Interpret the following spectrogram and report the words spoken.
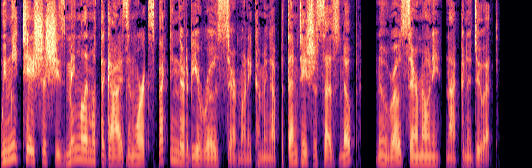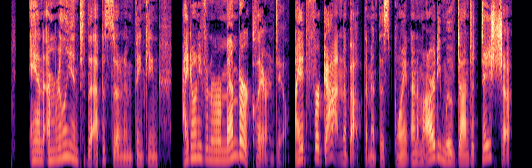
we meet Tayshia. She's mingling with the guys, and we're expecting there to be a rose ceremony coming up. But then Tayshia says, Nope, no rose ceremony, not going to do it. And I'm really into the episode, and I'm thinking, I don't even remember Clare and Dale. I had forgotten about them at this point, and I'm already moved on to Tayshia.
